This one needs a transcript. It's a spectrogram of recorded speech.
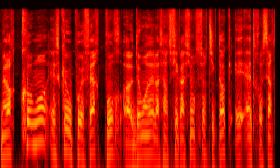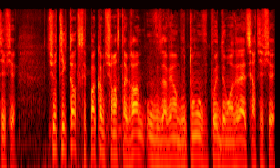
Mais alors comment est-ce que vous pouvez faire pour euh, demander la certification sur TikTok et être certifié? Sur TikTok, c'est pas comme sur Instagram où vous avez un bouton où vous pouvez demander d'être certifié.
